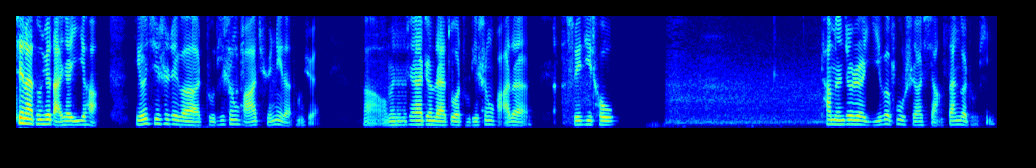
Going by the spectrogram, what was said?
进来同学打一下一哈，尤其是这个主题升华群里的同学啊，我们现在正在做主题升华的随机抽，他们就是一个故事要想三个主题。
